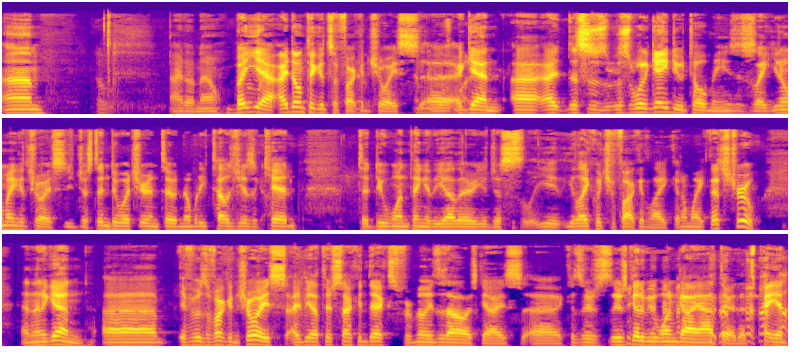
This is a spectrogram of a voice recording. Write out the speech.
Um, Oh. I don't know, but yeah, I don't think it's a fucking choice. Uh, again, uh, I, this is this is what a gay dude told me. He's just like, you don't make a choice. You just into what you're into. Nobody tells you as a kid to do one thing or the other. You just you, you like what you fucking like, and I'm like, that's true. And then again, uh, if it was a fucking choice, I'd be out there sucking dicks for millions of dollars, guys. Because there's there's got to be one guy out there that's paying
